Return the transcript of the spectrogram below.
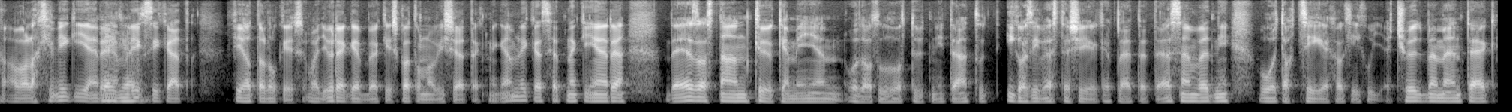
ha valaki még ilyenre igen. emlékszik, hát fiatalok és, vagy öregebbek és katonaviseltek még emlékezhetnek ilyenre, de ez aztán kőkeményen oda tudott ütni, tehát igazi veszteségeket lehetett elszenvedni. Voltak cégek, akik ugye csődbe mentek,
